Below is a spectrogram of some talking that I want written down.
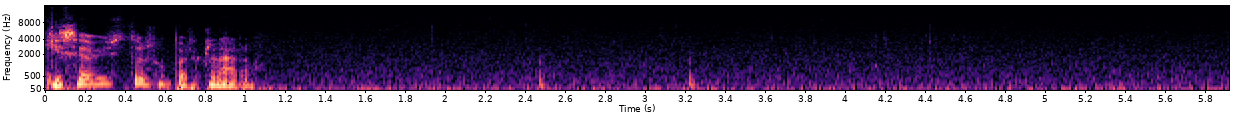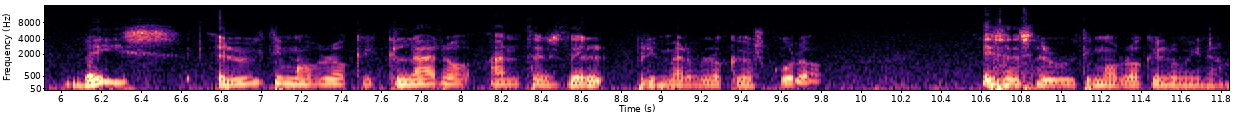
Aquí se ha visto súper claro. ¿Veis el último bloque claro antes del primer bloque oscuro? Ese es el último bloque iluminado.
